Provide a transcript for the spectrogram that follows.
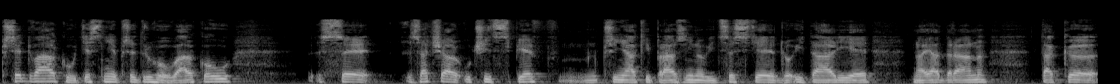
před válkou, těsně před druhou válkou, se začal učit zpěv při nějaký prázdninové cestě do Itálie na Jadran tak eh,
